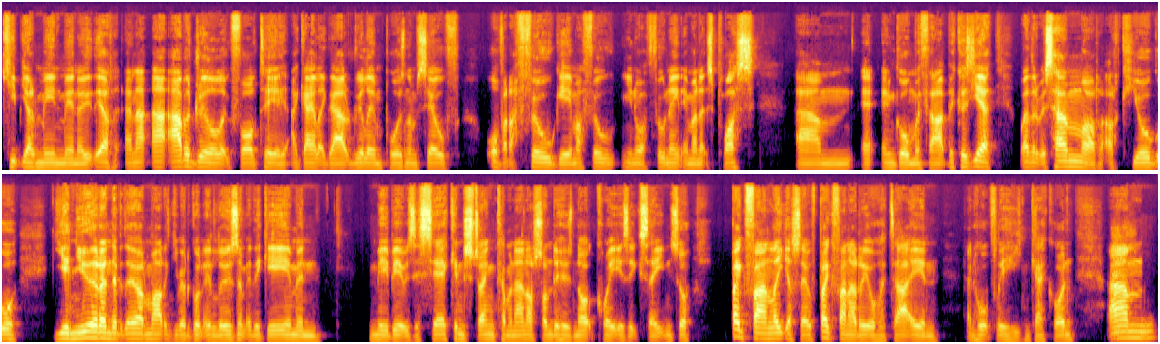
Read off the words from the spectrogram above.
keep your main men out there. And I, I would really look forward to a guy like that really imposing himself over a full game, a full, you know, a full 90 minutes plus, um, and going with that. Because yeah, whether it was him or, or Kyogo, you knew around about the hour mark you were going to lose him to the game and maybe it was a second string coming in or somebody who's not quite as exciting. So big fan like yourself, big fan of Rio Hatate and and hopefully he can kick on. Um,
